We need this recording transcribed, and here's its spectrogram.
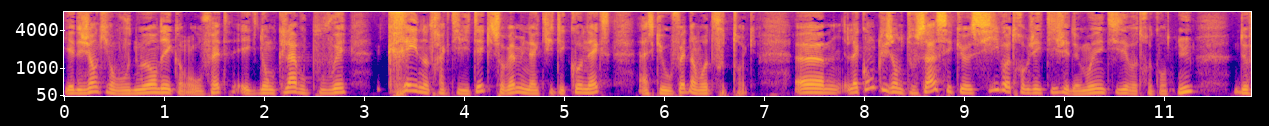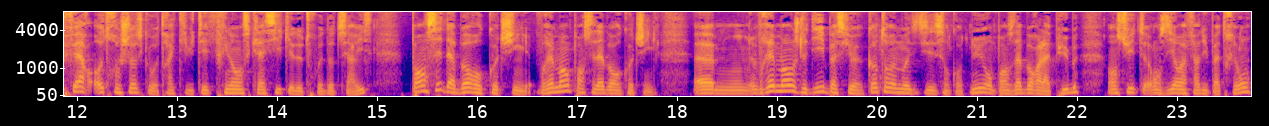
il y a des gens qui vont vous demander comment vous faites et donc là vous pouvez créer notre activité qui soit même une activité connexe à ce que vous faites dans votre food truck. Euh, la conclusion de tout ça, c'est que si votre objectif est de monétiser votre contenu, de faire autre chose que votre activité freelance classique et de trouver d'autres services, pensez d'abord au coaching. Vraiment, pensez d'abord au coaching. Euh, vraiment, je le dis parce que quand on va monétiser son contenu, on pense d'abord à la pub. Ensuite, on se dit on va faire du Patreon.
